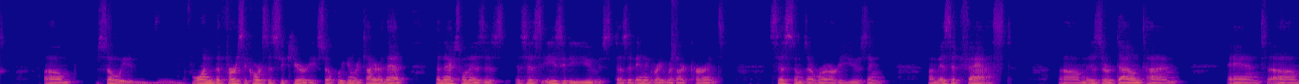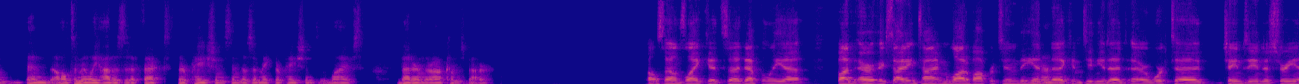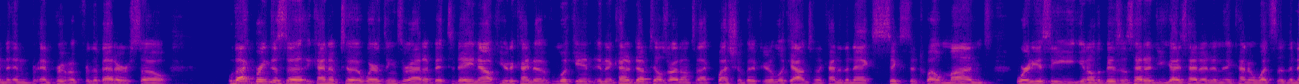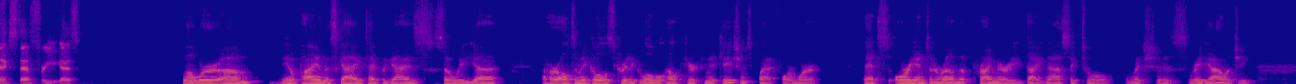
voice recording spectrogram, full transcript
Um, so one of the first of course is security. So if we can retire that the next one is, is, is this easy to use? Does it integrate with our current systems that we're already using? Um, is it fast? Um, is there downtime? And um, then ultimately, how does it affect their patients and does it make their patients' lives better and their outcomes better? Well, sounds like it's uh, definitely a fun or exciting time, a lot of opportunity, and uh, continue to uh, work to change the industry and, and, and prove it for the better. So, well, that brings us uh, kind of to where things are at a bit today. Now, if you're to kind of look in, and it kind of dovetails right onto that question, but if you're to look out into the kind of the next six to 12 months, where do you see, you know, the business headed, you guys headed, and, and kind of what's the, the next steps for you guys? Well, we're, um, you know, pie in the sky type of guys. So we, uh, our ultimate goal is create a global healthcare communications platform where that's oriented around the primary diagnostic tool, which is radiology.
